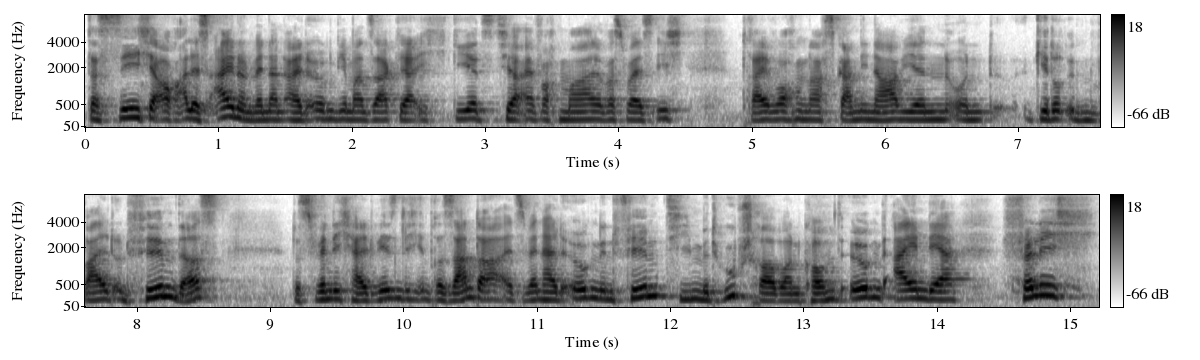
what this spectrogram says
Das sehe ich ja auch alles ein. Und wenn dann halt irgendjemand sagt, ja, ich gehe jetzt hier einfach mal, was weiß ich, drei Wochen nach Skandinavien und gehe dort in den Wald und film das, das finde ich halt wesentlich interessanter, als wenn halt irgendein Filmteam mit Hubschraubern kommt, irgendein, der völlig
